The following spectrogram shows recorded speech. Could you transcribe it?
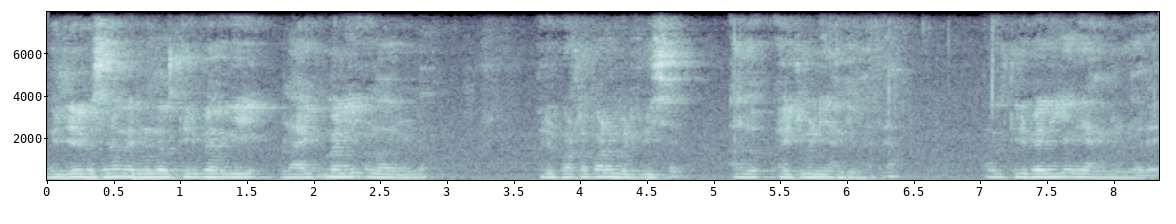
വലിയ പ്രശ്നം വരുന്നത് ഒത്തിരി പേർക്ക് ഈ ബ്ലാക്ക് മണി ഉള്ളവരുണ്ട്. ഒരു പൊട്ടപ്പാടം പിടിപ്പിച്ച് അത് വൈറ്റ് മണിയാക്കി മാറ്റാം. ഒത്തിരി പേർക്ക് അങ്ങനെയുള്ളവരെ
